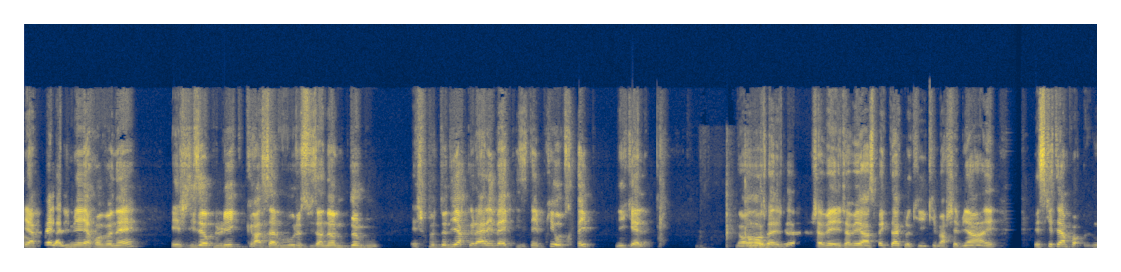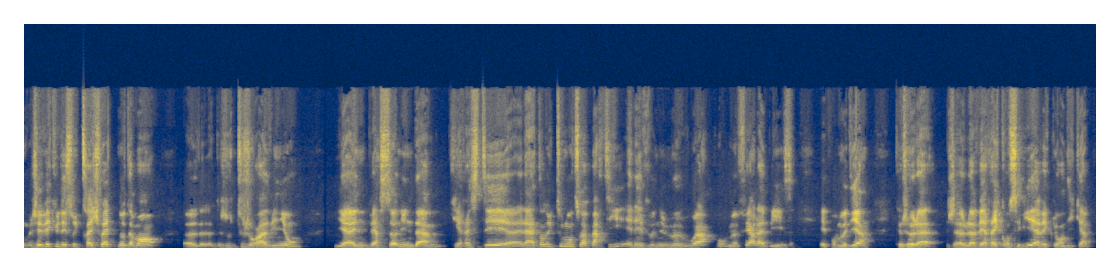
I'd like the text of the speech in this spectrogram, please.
Et après, la lumière revenait et je disais au public, grâce à vous, je suis un homme debout. Et je peux te dire que là, les mecs, ils étaient pris au trip, nickel. Non, non, oh. j'avais, j'avais un spectacle qui, qui marchait bien. Et, et ce qui était important, j'ai vécu des trucs très chouettes, notamment euh, toujours à Avignon. Il y a une personne, une dame, qui est restée, elle a attendu que tout le monde soit parti. Elle est venue me voir pour me faire la bise et pour me dire que je, la, je l'avais réconciliée avec le handicap.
